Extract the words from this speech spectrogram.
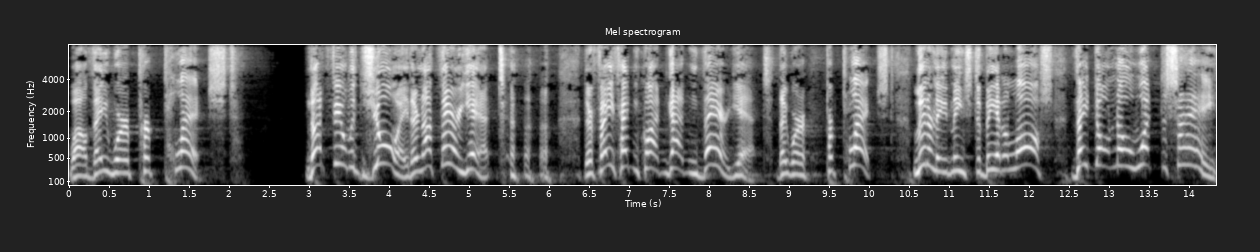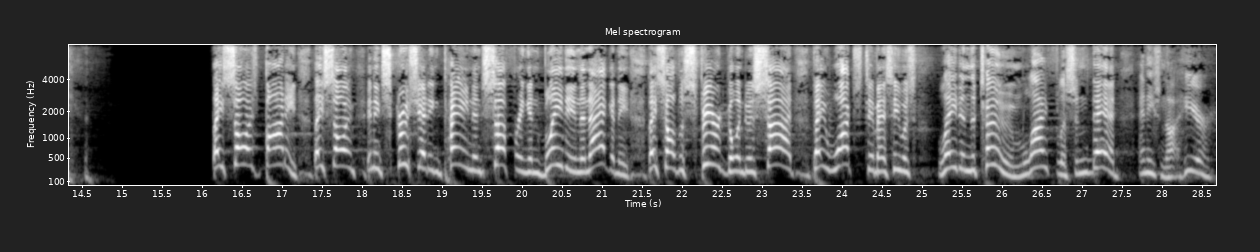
While they were perplexed, not filled with joy, they're not there yet. Their faith hadn't quite gotten there yet. They were perplexed. Literally, it means to be at a loss. They don't know what to say. They saw his body. They saw him in excruciating pain and suffering and bleeding and agony. They saw the spirit go into his side. They watched him as he was laid in the tomb, lifeless and dead, and he's not here.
